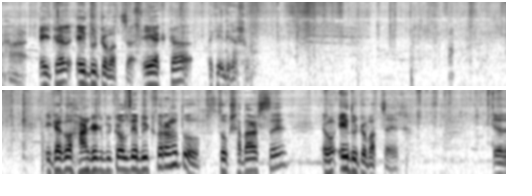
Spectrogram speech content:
হ্যাঁ এইটার এই দুটো বাচ্চা, এই একটা, এদিকে আসো। এটাকেও হান্ড্রেড বিটল দিয়ে বিট করানো তো, চোখ সাদা আসছে, এবং এই দুটো বাচ্চা এর এর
